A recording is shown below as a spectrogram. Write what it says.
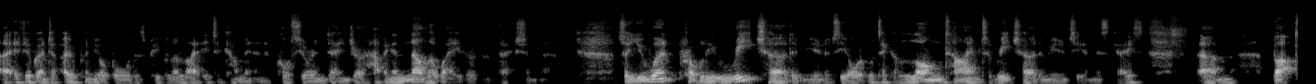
uh, if you're going to open your borders, people are likely to come in, and of course you're in danger of having another wave of infection there. So you won't probably reach herd immunity, or it will take a long time to reach herd immunity in this case. Um, but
